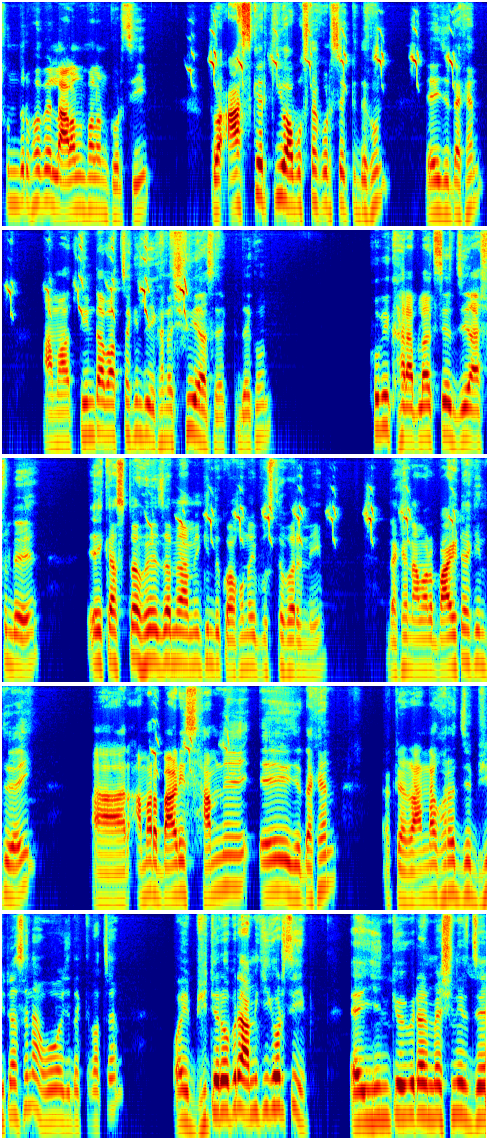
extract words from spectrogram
সুন্দরভাবে লালন পালন করছি। তো আজকের কি অবস্থা করছে একটু দেখুন। এই যে দেখেন, আমার তিনটা বাচ্চা কিন্তু এখানে শুয়ে আছে। একটু দেখুন। খুবই খারাপ লাগছে যে আসলে এই কাজটা হয়ে যাবে আমি কিন্তু কখনোই বুঝতে পারিনি। দেখেন আমার বাড়িটা কিন্তু এই, আর আমার বাড়ির সামনে এই যে দেখেন, একটা রান্নাঘরের যে ভিট আছে না, ওই যে দেখতে পাচ্ছেন, ওই ভিটের উপরে আমি কি করছি, এই ইনকিউবেটর মেশিনের যে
